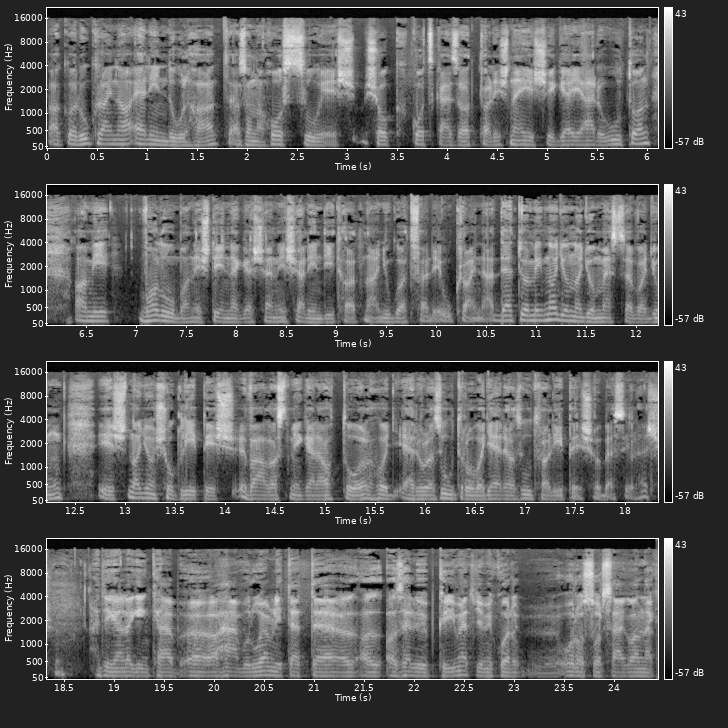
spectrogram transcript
akkor Ukrajna elindulhat azon a hosszú és sok kockázattal és nehézséggel járó úton, ami valóban és ténylegesen is elindíthatná nyugat felé Ukrajnát. De ettől még nagyon-nagyon messze vagyunk, és nagyon sok lépés választ még el attól, hogy erről az útról, vagy erre az útra lépésről beszélhessünk. Hát igen, leginkább a háború említette az előbb Krímet, hogy amikor Oroszország annak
